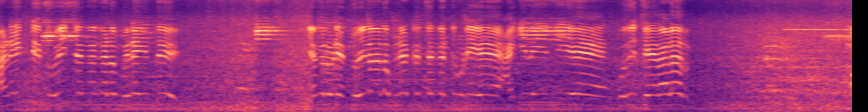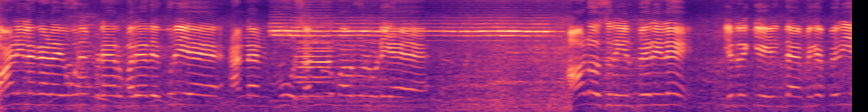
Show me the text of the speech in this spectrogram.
அனைத்து தொழிற்சங்கங்களும் இணைந்து எங்களுடைய தொழிலாளர் முன்னேற்ற சங்கத்தினுடைய அகில இந்திய பொதுச் செயலாளர் மாநிலங்களவை உறுப்பினர் மரியாதைக்குரிய அண்ணன் மு. சண்முகம் அவர்களுடைய ஆலோசனையின் பேரிலே இன்றைக்கு இந்த மிகப்பெரிய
